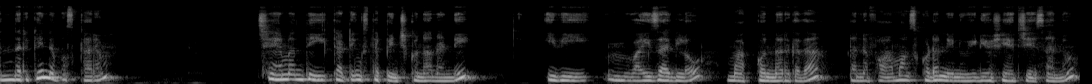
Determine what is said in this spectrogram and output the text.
అందరికీ నమస్కారం. చేమంతి కటింగ్స్ తెప్పించుకున్నానండి. ఇవి వైజాగ్లో మా అక్క ఉన్నారు కదా తన ఫామ్ హౌస్ కూడా నేను వీడియో షేర్ చేశాను.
